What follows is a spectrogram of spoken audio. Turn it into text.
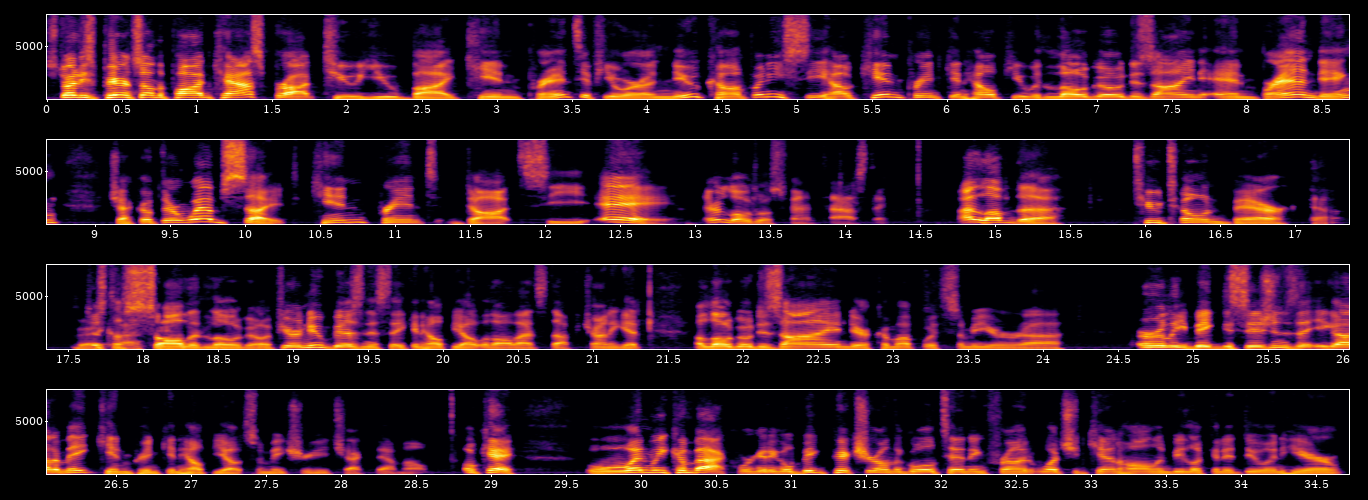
Struddy's appearance on the podcast brought to you by Kinprint. If you are a new company, see how Kinprint can help you with logo design and branding. Check out their website, kinprint.ca. Their logo is fantastic. I love the two tone bear. Yeah. Just classic. a solid logo. If you're a new business, they can help you out with all that stuff. You're trying to get a logo designed or come up with some of your uh, early big decisions that you got to make, Kinprint can help you out. So make sure you check them out. Okay. When we come back, we're going to go big picture on the goaltending front. What should Ken Holland be looking at doing here?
